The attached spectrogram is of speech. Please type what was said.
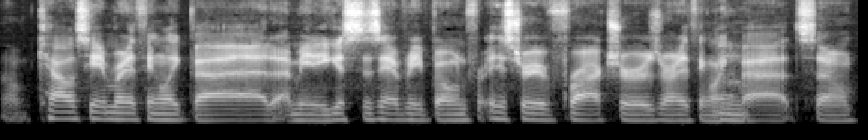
Um, calcium or anything like that. I mean, he just doesn't have any bone fr- history of fractures or anything like that. So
